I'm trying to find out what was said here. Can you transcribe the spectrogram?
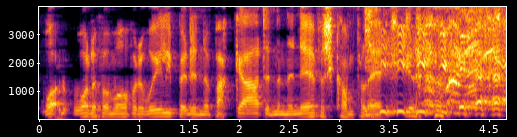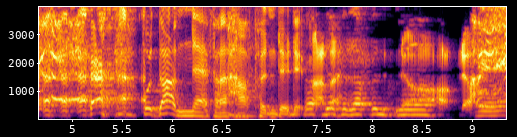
what, one of them over the wheelie bin in the back garden and the nervous complaint. You know? but that never happened, in it, That man? never happened. No. No, no.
